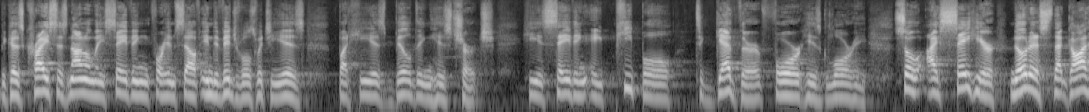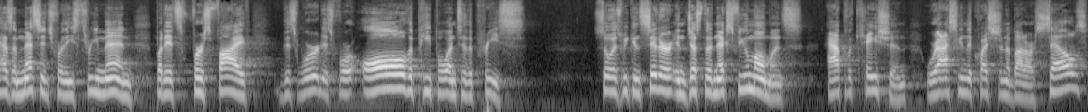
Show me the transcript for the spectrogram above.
Because Christ is not only saving for himself individuals, which he is, but he is building his church. He is saving a people together for his glory. So I say here, notice that God has a message for these three men, but it's verse 5. This word is for all the people and to the priests. So as we consider in just the next few moments, application, we're asking the question about ourselves,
